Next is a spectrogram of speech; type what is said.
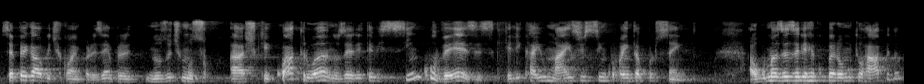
Você pegar o Bitcoin, por exemplo, nos últimos, acho que quatro anos, ele teve cinco vezes que ele caiu mais de 50%. Algumas vezes ele recuperou muito rápido,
